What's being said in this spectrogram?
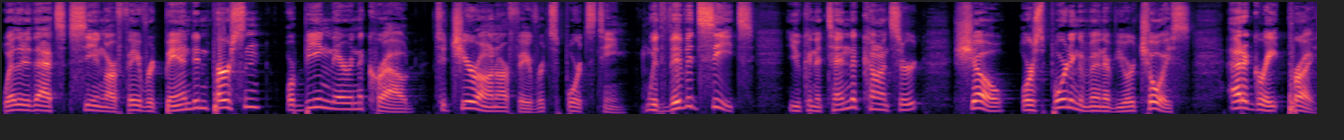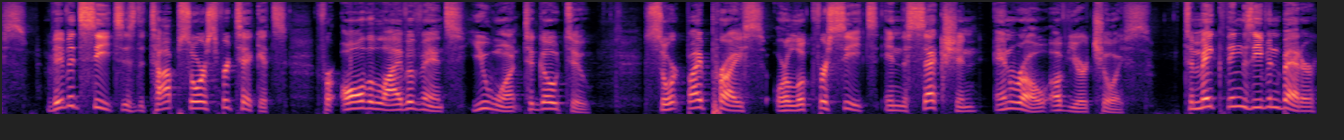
whether that's seeing our favorite band in person or being there in the crowd to cheer on our favorite sports team. With Vivid Seats, you can attend the concert, show, or sporting event of your choice at a great price. Vivid Seats is the top source for tickets for all the live events you want to go to. Sort by price or look for seats in the section and row of your choice. To make things even better,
